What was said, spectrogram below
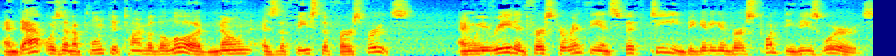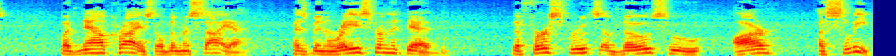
and that was an appointed time of the Lord known as the Feast of First Fruits. And we read in 1 Corinthians 15, beginning in verse 20, these words But now Christ, or the Messiah, has been raised from the dead, the first fruits of those who are asleep.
